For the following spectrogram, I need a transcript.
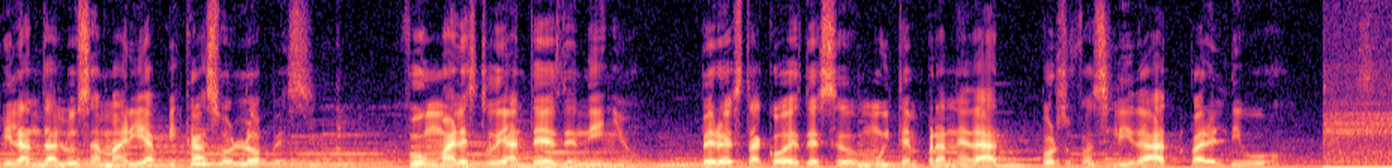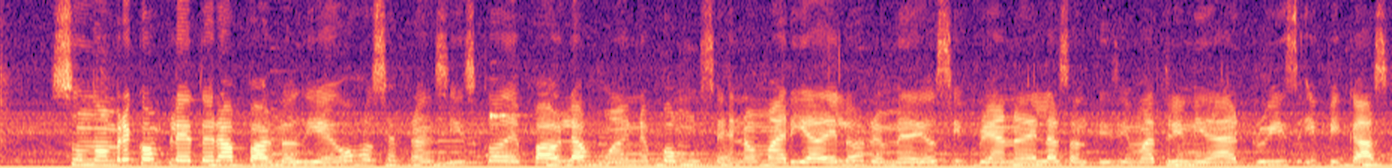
y la andaluza María Picasso López. Fue un mal estudiante desde niño, pero destacó desde su muy temprana edad por su facilidad para el dibujo. Su nombre completo era Pablo Diego José Francisco de Paula Juan Nepomuceno María de los Remedios Cipriano de la Santísima Trinidad Ruiz y Picasso.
